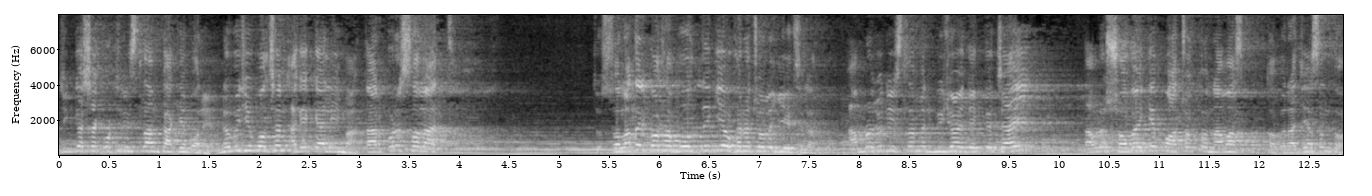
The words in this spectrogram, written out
জিজ্ঞাসা করছেন, ইসলাম কাকে বলে? নবীজি বলছেন, আগে ক্যালিমা, তারপরে সলাৎ। তো সলাতের কথা বলতে গিয়ে ওখানে চলে গিয়েছিলাম। আমরা যদি ইসলামের বিজয় দেখতে চাই তাহলে সবাইকে পাঁচক্ত নামাজ পড়তে হবে। রাজি আছেন তো?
